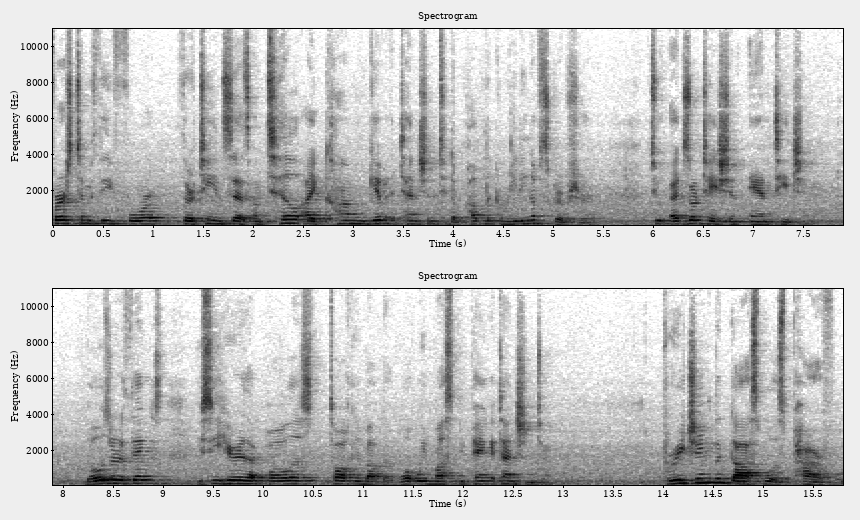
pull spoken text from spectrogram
1 Timothy 4:13 says, "Until I come, give attention to the public reading of scripture, to exhortation and teaching." Those are the things you see here that Paul is talking about that what we must be paying attention to. Preaching the gospel is powerful,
